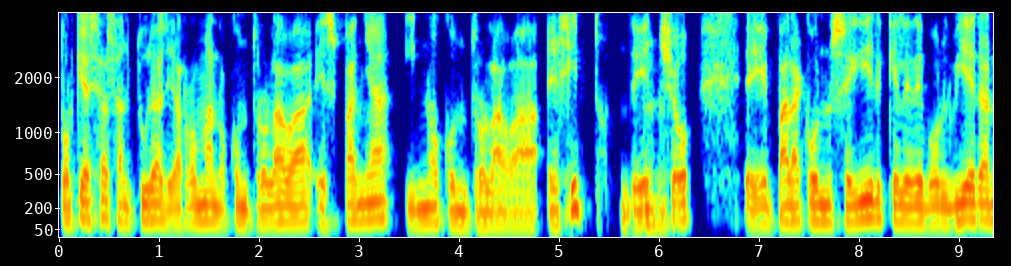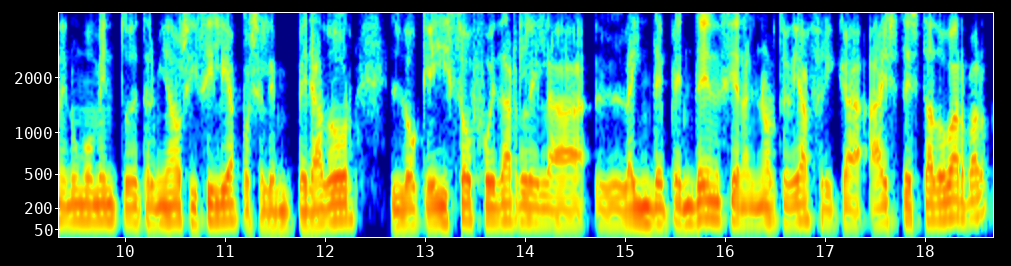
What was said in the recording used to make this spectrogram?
porque a esas alturas ya Roma no controlaba España y no controlaba Egipto. De hecho, eh, para conseguir que le devolvieran en un momento determinado Sicilia, pues el emperador lo que hizo fue darle la, la independencia en el norte de África a este estado bárbaro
